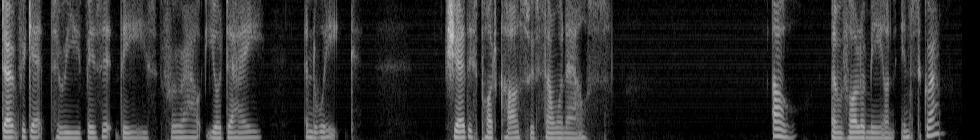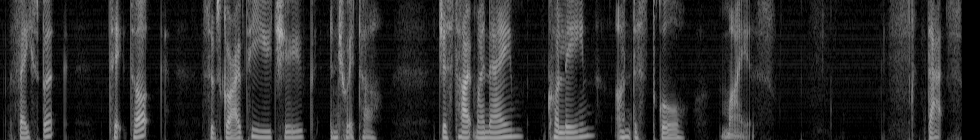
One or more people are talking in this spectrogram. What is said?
Don't forget to revisit these throughout your day and week. Share this podcast with someone else. Oh, and follow me on Instagram, Facebook, TikTok, subscribe to YouTube and Twitter. Just type my name, Coleen underscore Myers. That's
